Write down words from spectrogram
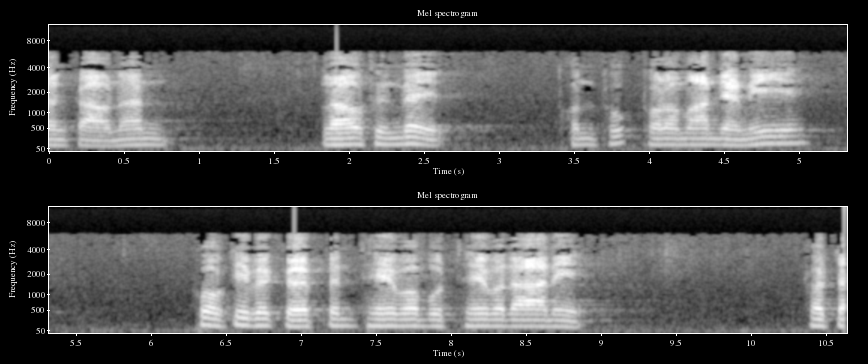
ดังกล่าวนั้น เราถึงได้ ทนทุกข์ทรมานอย่างนี้ พวกที่ไปเกิดเป็นเทวบุตรเทวดานี่ เข้าใจ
